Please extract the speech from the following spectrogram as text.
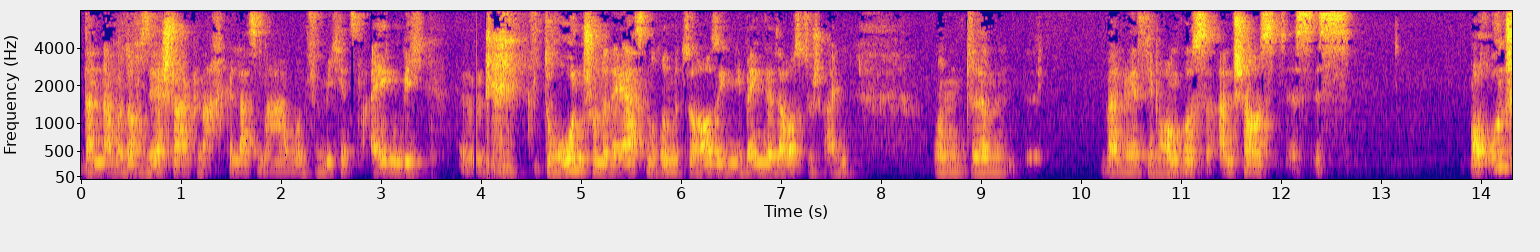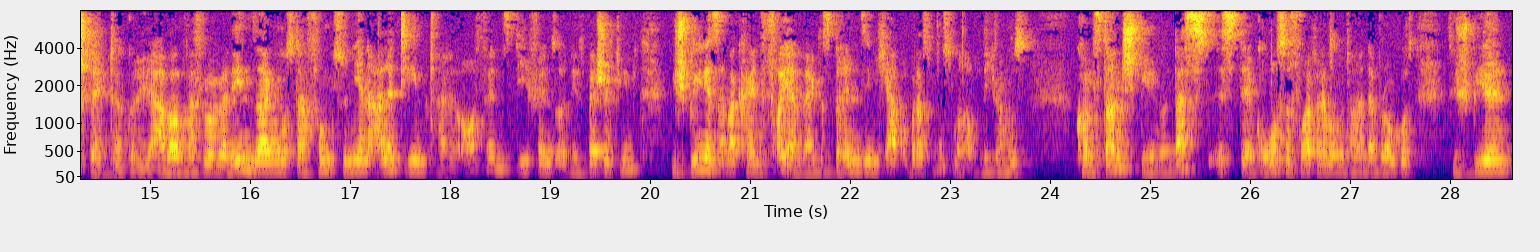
dann aber doch sehr stark nachgelassen haben und für mich jetzt eigentlich äh, drohen, schon in der ersten Runde zu Hause gegen die Bengals auszuscheiden. Und ähm, wenn du jetzt die Broncos anschaust, es ist auch unspektakulär. Aber was man bei denen sagen muss, da funktionieren alle Teamteile. Offense, Defense und die Special Teams. Die spielen jetzt aber kein Feuerwerk. Das brennen sie nicht ab. Aber das muss man auch nicht. Man muss konstant spielen. Und das ist der große Vorteil momentan der Broncos. Sie spielen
